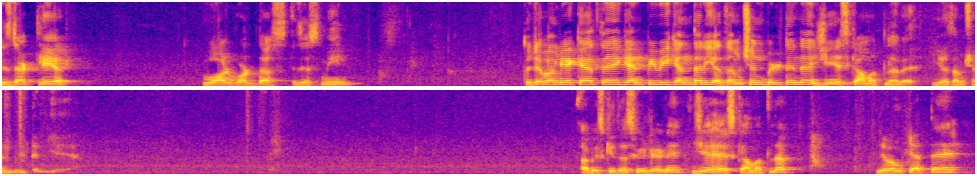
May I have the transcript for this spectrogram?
is that clear? What what does this mean? तो जब हम ये कहते हैं कि एनपीवी के अंदर ये अजम्पन बिल्ट इन है, ये इसका मतलब है, ये अजम्पन बिल्ट इन ये है। अब इसकी तस्वीर ले लें। ये है इसका मतलब जब हम कहते हैं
